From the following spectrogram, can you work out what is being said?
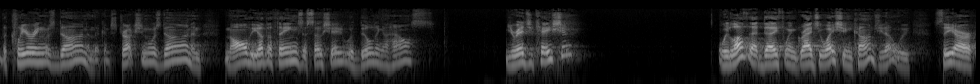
the clearing was done and the construction was done and and all the other things associated with building a house, your education. We love that day when graduation comes. You know, we see our,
